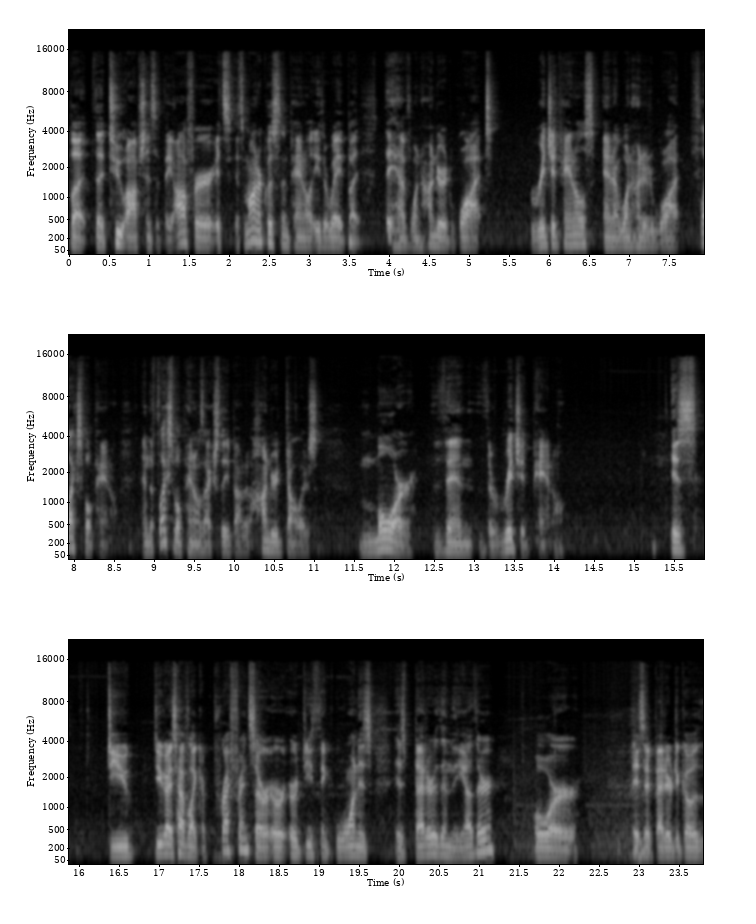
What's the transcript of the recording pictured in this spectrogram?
But the two options that they offer it's it's monocrystalline panel either way but they have 100 watt rigid panels and a 100 watt flexible panel. And the flexible panel is actually about hundred dollars more than the rigid panel. Is do you do you guys have like a preference or, or, or do you think one is is better than the other or is it better to go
